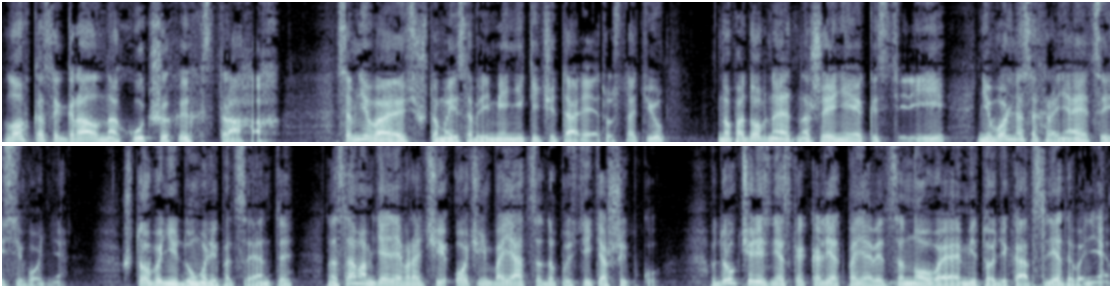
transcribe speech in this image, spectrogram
ловко сыграл на худших их страхах. Сомневаюсь, что мои современники читали эту статью, но подобное отношение к истерии невольно сохраняется и сегодня. Что бы ни думали пациенты, на самом деле врачи очень боятся допустить ошибку – Вдруг через несколько лет появится новая методика обследования,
